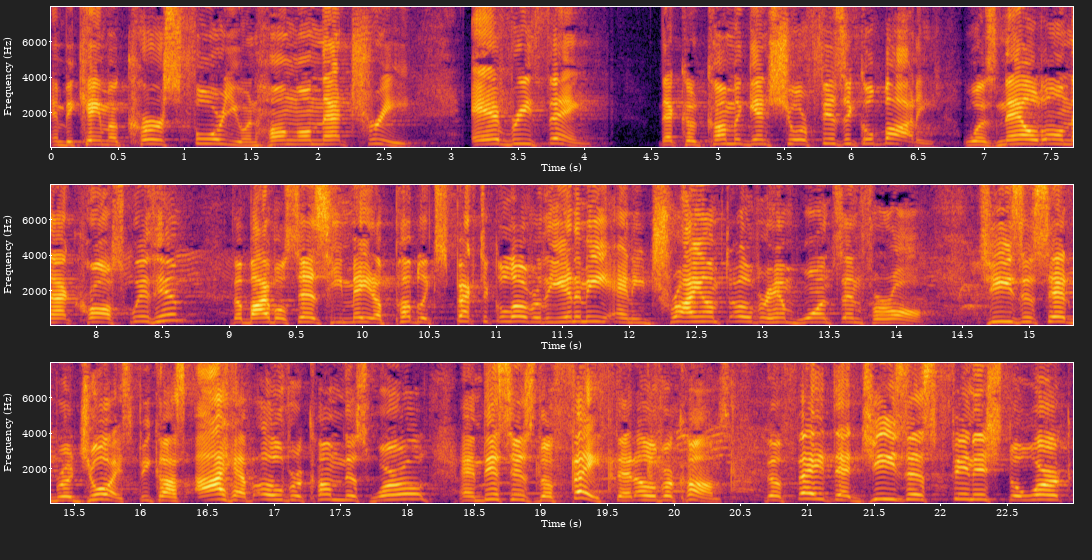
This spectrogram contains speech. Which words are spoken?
and became a curse for you and hung on that tree, everything that could come against your physical body was nailed on that cross with him. The Bible says he made a public spectacle over the enemy and he triumphed over him once and for all. Jesus said, Rejoice because I have overcome this world, and this is the faith that overcomes. The faith that Jesus finished the work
